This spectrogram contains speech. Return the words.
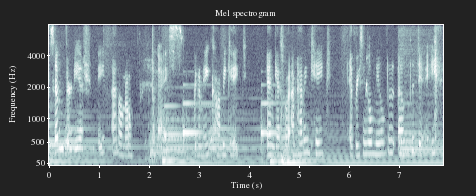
7:30 ish, eight. I don't know. nice I'm gonna make coffee cake, and guess what? I'm having cake every single meal of the day.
